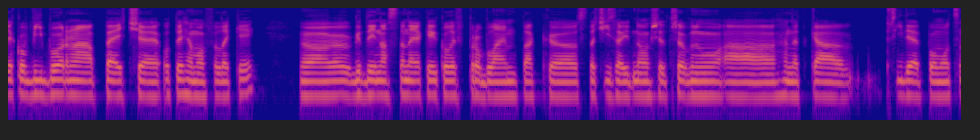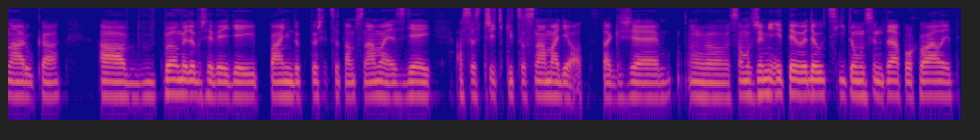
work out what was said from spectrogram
jako výborná péče o ty hemofiliky, kdy nastane jakýkoliv problém, tak eh, stačí zajít na ošetřovnu a hnedka přijde pomocná ruka a velmi dobře vědějí páni doktoři, co tam s náma jezdí a sestřičky, co s náma dělat. Takže eh, samozřejmě i ty vedoucí, to musím teda pochválit,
